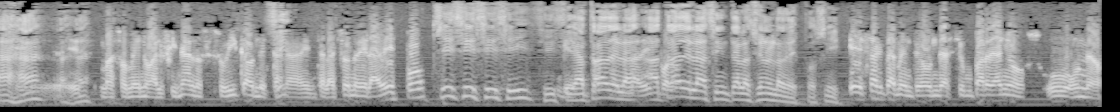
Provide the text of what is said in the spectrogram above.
Ajá, Eh, ajá. es más o menos al final, no se ubica donde está Sí. la instalación de la Despo. Sí, sí, sí, sí, sí, sí, atrás de, la, la Despo. atrás de las instalaciones de la Despo, sí. Exactamente, donde hace un par de años hubo una,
